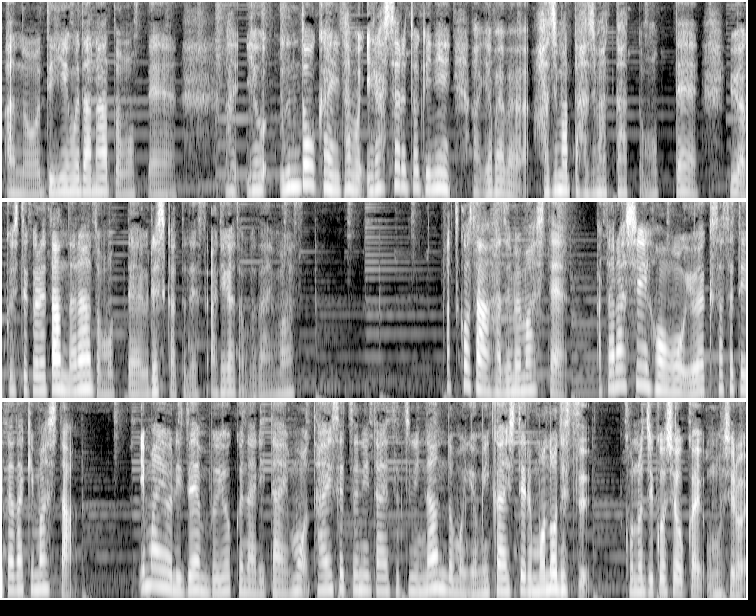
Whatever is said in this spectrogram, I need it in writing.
あの DM だなと思ってあよ運動会に多分いらっしゃる時にあやばいやばい始まった始まったと思って予約してくれたんだなと思って嬉しかったです。ありがとうございます。あつこさんはじめまして。新しい本を予約させていただきました。今より全部良くなりたいも大切に大切に何度も読み返しているものです。この自己紹介面白い。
